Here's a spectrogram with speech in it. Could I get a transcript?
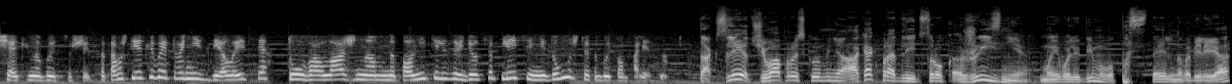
тщательно высушить. Потому что если вы этого не сделаете, то во влажном наполнителе заведется плесень. Не думаю, что это будет вам полезно. Так, следующий вопросик у меня. А как продлить срок жизни моего любимого пастельного белья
